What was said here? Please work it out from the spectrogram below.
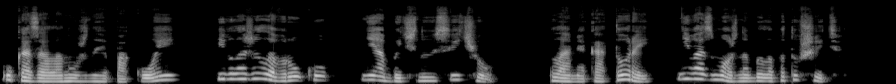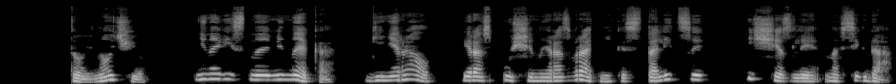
указала нужные покои и вложила в руку необычную свечу, пламя которой невозможно было потушить. Той ночью ненавистная Минека, генерал и распущенный развратник из столицы исчезли навсегда.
